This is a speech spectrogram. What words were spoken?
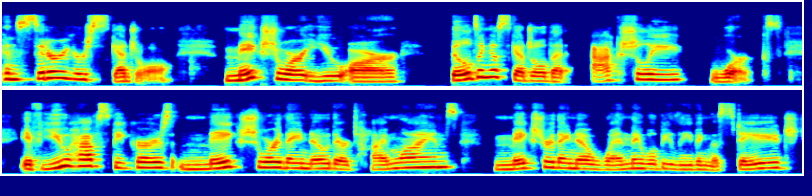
Consider your schedule make sure you are building a schedule that actually works. If you have speakers, make sure they know their timelines, make sure they know when they will be leaving the stage.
